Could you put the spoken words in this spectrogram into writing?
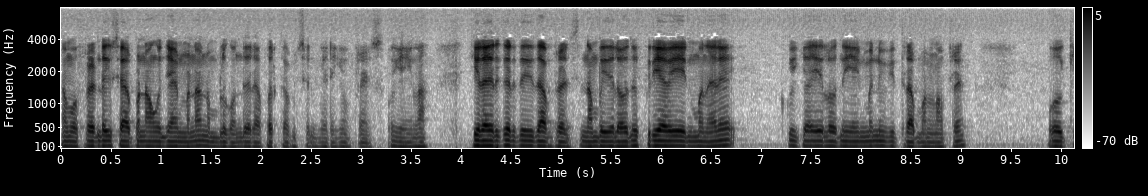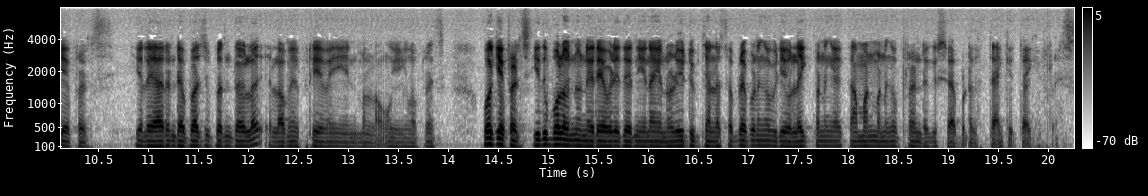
நம்ம ஃப்ரெண்டுக்கு ஷேர் பண்ணி அவங்க ஜாயின் பண்ணால் நம்மளுக்கு வந்து ரெஃபர் கமிஷன் கிடைக்கும் ஃப்ரெண்ட்ஸ் ஓகேங்களா? இதில் இருக்கிறது இதுதான் ஃப்ரெண்ட்ஸ் நம்ம இதில் வந்து ஃப்ரீயாகவே எயின் பண்ணாலே குயிக்காக இதில் வந்து எயின் பண்ணி வித்ரா பண்ணலாம் ஃப்ரெண்ட்ஸ் ஓகே ஃப்ரெண்ட்ஸ் இதில் யாரும் டெபாசிட் பண்ண தேவையில்ல. எல்லாமே ஃப்ரீயாகவே எயின் பண்ணலாம். ஓகேங்களா ஃப்ரெண்ட்ஸ் ஓகே ஃப்ரெண்ட்ஸ் இது போல் இன்னும் நிறைய வீடியோ தெரிஞ்சுன்னா என்னோட யூடியூப் சேனலை சப்ஸ்கிரைப் பண்ணுங்கள் வீடியோ லைக் பண்ணுங்கள் கமெண்ட் பண்ணுங்கள் ஃப்ரெண்டுக்கு ஷேர் பண்ணுங்கள் தேங்க்யூ தேங்க்யூ ஃப்ரெண்ட்ஸ்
